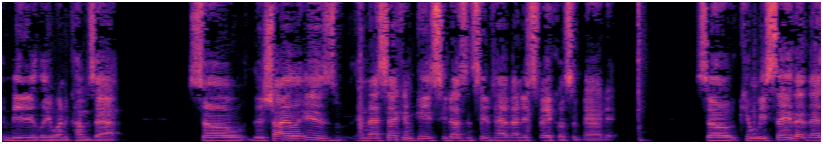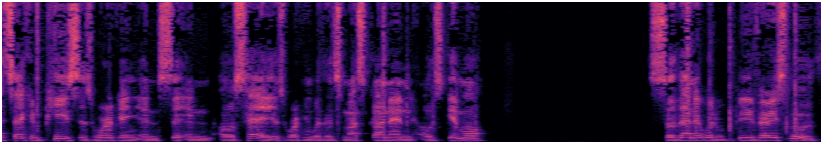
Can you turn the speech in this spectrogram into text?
immediately when it comes out. So the shaila is in that second piece, he doesn't seem to have any spekos about it. So can we say that that second piece is working in in Os is working with its maskana and Os Gimel? So then it would be very smooth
